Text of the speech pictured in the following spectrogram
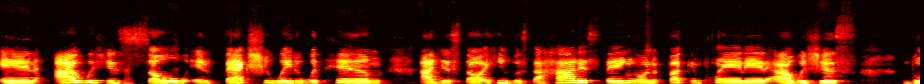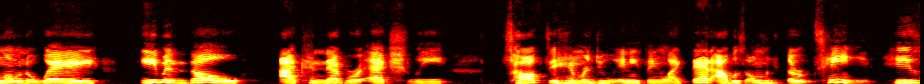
And I was just so infatuated with him. I just thought he was the hottest thing on the fucking planet. I was just blown away, even though I could never actually talk to him or do anything like that. I was only 13. He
